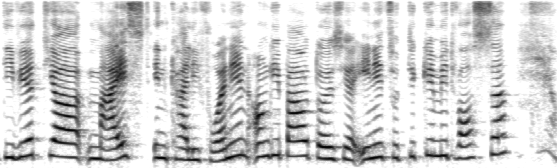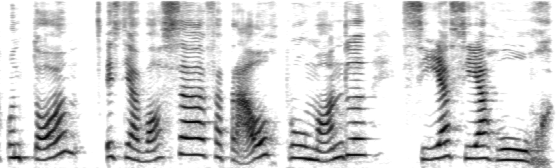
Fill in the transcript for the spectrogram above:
die wird ja meist in Kalifornien angebaut, da ist ja eh nicht so dicke mit Wasser. Und da ist der Wasserverbrauch pro Mandel sehr, sehr hoch.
